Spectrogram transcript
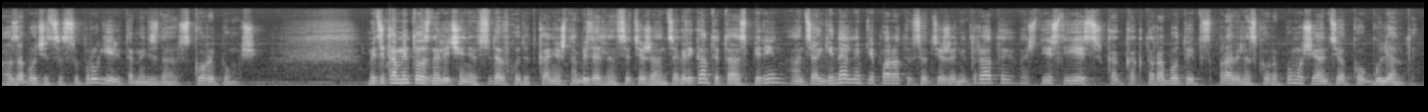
озаботиться супруги или там, я не знаю, скорой помощи. Медикаментозное лечение всегда входит, конечно, обязательно все те же антиагреганты, это аспирин, антиагинальные препараты, все те же нитраты. Значит, если есть, как- как-то работает правильно скорая помощь, антикоагулянты –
